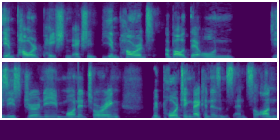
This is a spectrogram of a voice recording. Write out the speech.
the empowered patient actually be empowered about their own disease journey, monitoring, reporting mechanisms, and so on?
